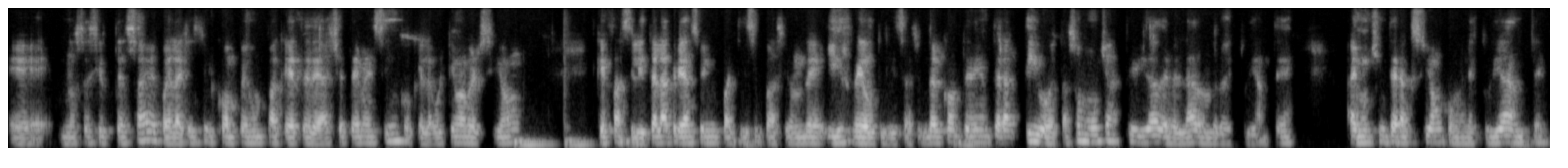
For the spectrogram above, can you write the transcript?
Eh, no sé si usted sabe, pues el H5P es un paquete de HTML5, que es la última versión que facilita la creación y participación de, y reutilización del contenido interactivo. Estas son muchas actividades, ¿verdad? Donde los estudiantes, hay mucha interacción con el estudiante.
